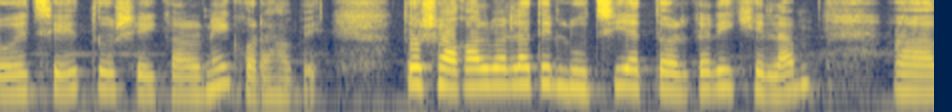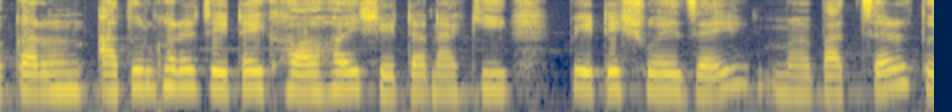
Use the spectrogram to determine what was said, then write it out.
রয়েছে, তো সেই কারণেই করা হবে। তো সকালবেলাতে লুচি আর তরকারি খেলাম কারণ আতুর ঘরে যেটাই খাওয়া হয়, সেটা নাকি পেটে সয়ে যায় বাচ্চার, তো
